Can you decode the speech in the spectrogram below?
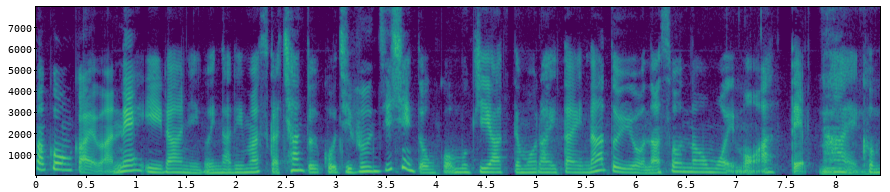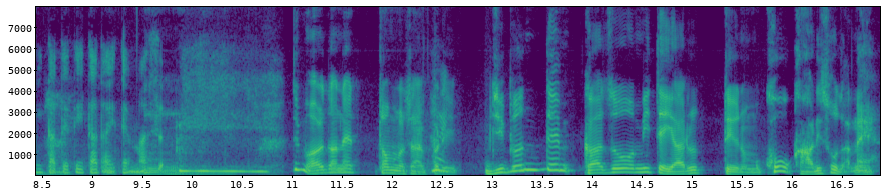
まあ、今回はね e ラーニングになりますがちゃんとこう自分自身とこう向き合ってもらいたいなというようなそんな思いもあって、はい、うん組み立てていただいてます。うんでもあれだね、田村さん、やっぱり、自分で画像を見てやるっていうのも効果ありそうだね。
